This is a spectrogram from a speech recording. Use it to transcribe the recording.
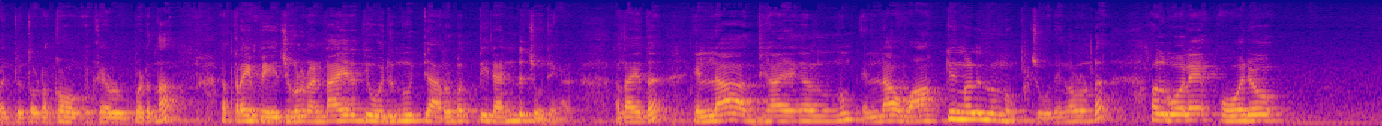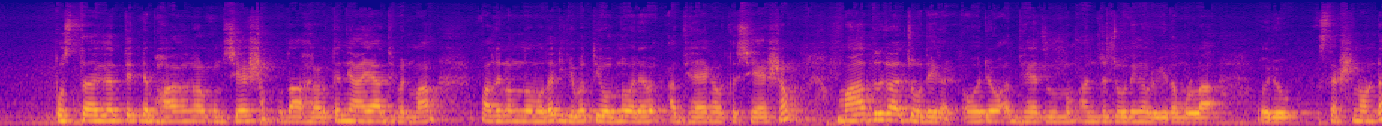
മറ്റു തുടക്കമൊക്കെ ഉൾപ്പെടുന്ന അത്രയും പേജുകൾ രണ്ടായിരത്തി ഒരുന്നൂറ്റി അറുപത്തി രണ്ട് ചോദ്യങ്ങൾ. അതായത് എല്ലാ അധ്യായങ്ങളിൽ നിന്നും എല്ലാ വാക്യങ്ങളിൽ നിന്നും ചോദ്യങ്ങളുണ്ട്. അതുപോലെ ഓരോ പുസ്തകത്തിന്റെ ഭാഗങ്ങൾക്കും ശേഷം ഉദാഹരണത്തിന് ന്യായാധിപന്മാർ പതിനൊന്ന് മുതൽ ഇരുപത്തിയൊന്ന് വരെ അധ്യായങ്ങൾക്ക് ശേഷം മാതൃകാ ചോദ്യങ്ങൾ ഓരോ അധ്യായത്തിൽ നിന്നും അഞ്ച് ചോദ്യങ്ങൾ വീതമുള്ള ഒരു സെക്ഷനുണ്ട്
